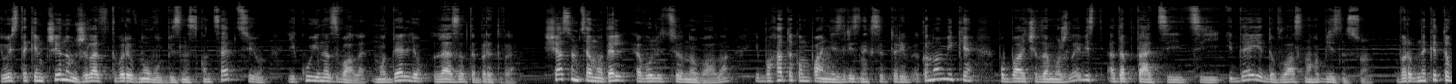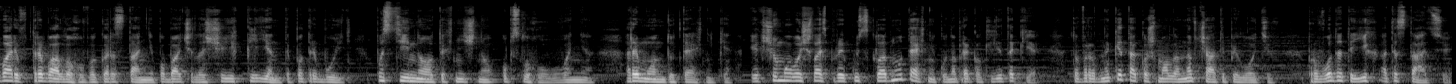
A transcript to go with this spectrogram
І ось таким чином Жилет створив нову бізнес-концепцію, яку і назвали моделлю леза та бритви. З часом ця модель еволюціонувала, і багато компаній з різних секторів економіки побачили можливість адаптації цієї ідеї до власного бізнесу. Виробники товарів тривалого використання побачили, що їх клієнти потребують постійного технічного обслуговування, ремонту техніки. Якщо мова йшлась про якусь складну техніку, наприклад, літаки, то виробники також мали навчати пілотів, проводити їх атестацію.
